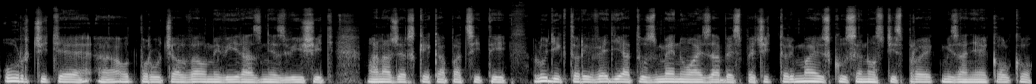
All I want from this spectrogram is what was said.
určite e, odporúčal veľmi výrazne zvýšiť manažerské kapacity ľudí, ktorí vedia tú zmenu aj zabezpečiť, ktorí majú skúsenosti s projektmi za niekoľko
